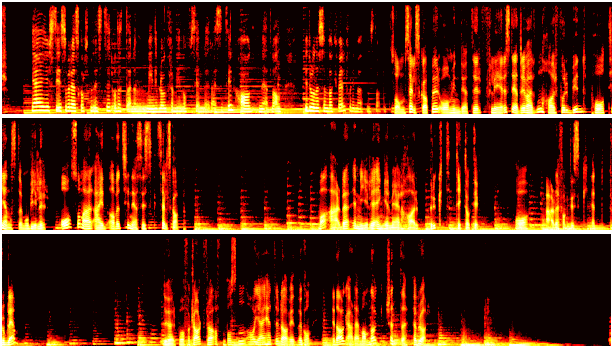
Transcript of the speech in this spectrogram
Jeg er justis- og beredskapsminister, og dette er en miniblogg fra min offisielle reise til Haag, Nederland. Vi dro ned søndag kveld fordi møtene startet Som selskaper og myndigheter flere steder i verden har forbydd på tjenestemobiler, og som er eid av et kinesisk selskap. Hva er det Emilie Enger Mehl har brukt TikTok til? Og er det faktisk et problem? Du hører på Forklart fra Aftenposten, og jeg heter David Vekoni. I dag er det mandag 6. februar.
